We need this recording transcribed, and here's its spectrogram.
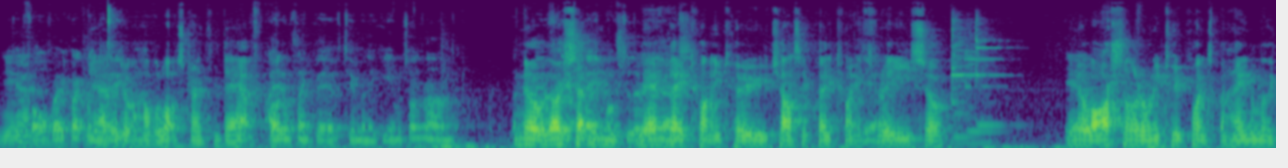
you yeah, can fall very quickly. yeah, too. they don't have a lot of strength and depth. I don't think they have too many games on hand. No, they- they're they play sitting. most of They play twenty two. Chelsea play twenty three. So you Yeah. know Arsenal are only two points behind them with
